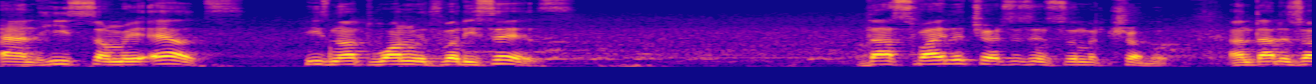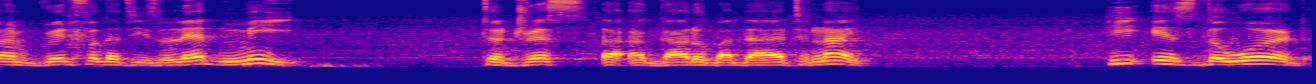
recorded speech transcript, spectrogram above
and he's somewhere else. He's not one with what he says. That's why the church is in so much trouble. And that is why I'm grateful that he's led me to address uh, Agad Obadiah tonight. He is the Word.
